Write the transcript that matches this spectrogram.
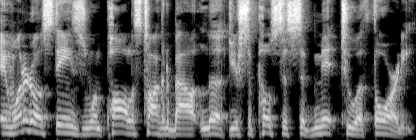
And one of those things is when Paul is talking about, look, you're supposed to submit to authority.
